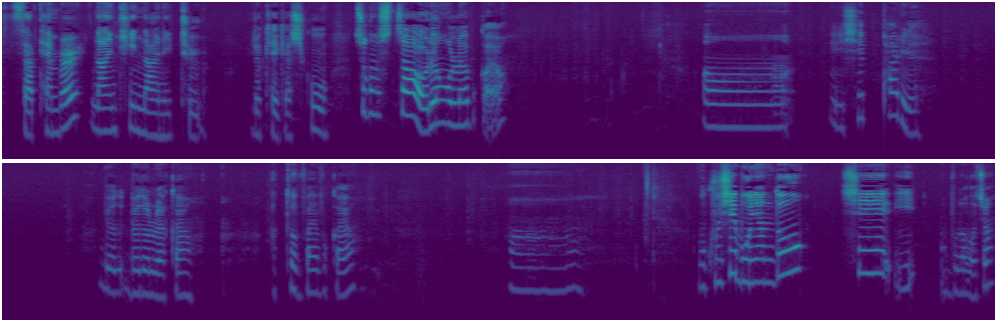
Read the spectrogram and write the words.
September 1992 이렇게 얘기하시고 조금 숫자 어려운 걸로 해볼까요? 어, 28일. 몇, 몇 월로 할까요? 악토버 해볼까요? 어, 뭐 95년도 12, 뭐라고 하죠?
